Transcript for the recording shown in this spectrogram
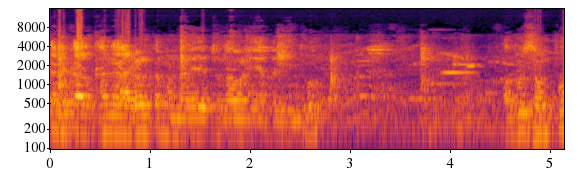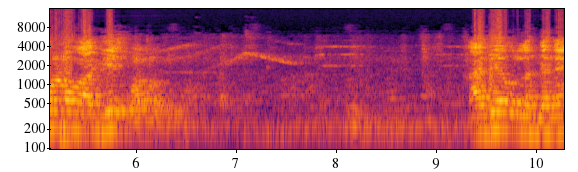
ಸಕ್ಕರೆ ಕಾರ್ಖಾನೆ ಆಡಳಿತ ಮಂಡಳಿಯ ಚುನಾವಣೆಯ ನಡೆಯಿತು ಅದು ಸಂಪೂರ್ಣವಾಗಿ ಕಾಯ್ದೆಯ ಉಲ್ಲಂಘನೆ,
